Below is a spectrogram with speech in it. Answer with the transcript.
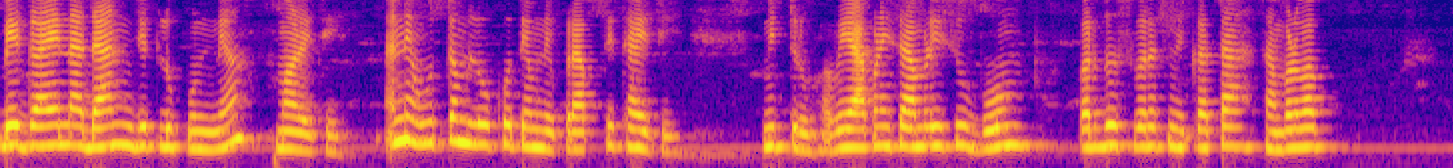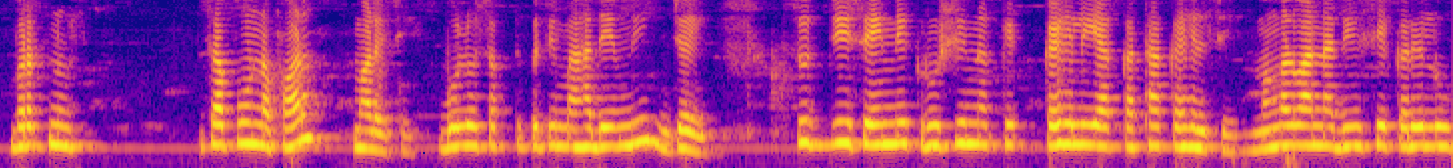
બે ગાયના દાન જેટલું પુણ્ય મળે છે અને ઉત્તમ લોકો તેમને પ્રાપ્તિ થાય છે. મિત્રો, હવે આપણે સાંભળીશું ભૂમ પરદોષ વ્રતની કથા સાંભળવા વ્રતનું સંપૂર્ણ ફળ મળે છે. બોલો શક્તિપતિ મહાદેવની જય. સુતજી સૈનિક ઋષિને કહેલી આ કથા કહેલ છે. મંગળવારના દિવસે કરેલું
